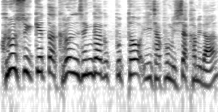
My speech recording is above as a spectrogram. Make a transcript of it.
그럴 수 있겠다 그런 생각부터 이 작품을 시작합니다.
